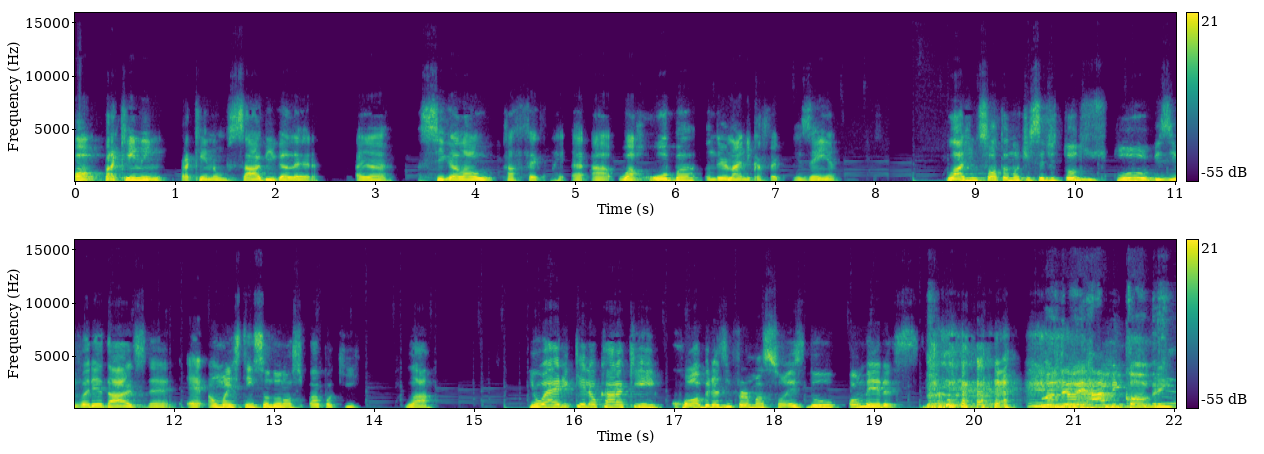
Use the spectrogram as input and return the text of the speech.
Ó, oh, para quem nem, para quem não sabe, galera, siga lá o café com, a, o arroba underline café com resenha. Lá a gente solta notícia de todos os clubes e variedades, né? É uma extensão do nosso papo aqui, lá. E o Eric, ele é o cara que cobre as informações do Palmeiras. Quando eu errar, me cobrem.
